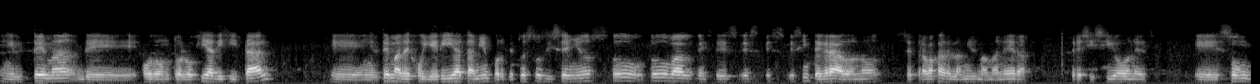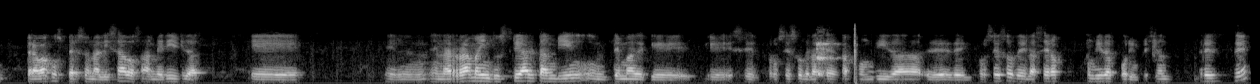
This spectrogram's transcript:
en el tema de odontología digital, eh, en el tema de joyería también, porque todos estos diseños, todo, todo va, este, es, es, es, integrado, ¿no? Se trabaja de la misma manera, precisiones, son trabajos personalizados a medida. Eh, en, la rama industrial también el tema de que es el proceso de la cera fundida, del proceso de la cera fundida por impresión 3D.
